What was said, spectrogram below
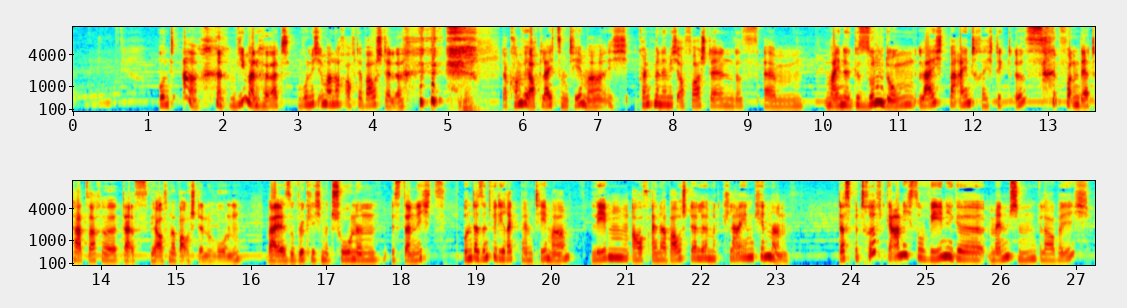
Und ah, wie man hört, wohne ich immer noch auf der Baustelle. da kommen wir auch gleich zum Thema. Ich könnte mir nämlich auch vorstellen, dass ähm, meine Gesundung leicht beeinträchtigt ist von der Tatsache, dass wir auf einer Baustelle wohnen. Weil so wirklich mit Schonen ist da nichts. Und da sind wir direkt beim Thema. Leben auf einer Baustelle mit kleinen Kindern. Das betrifft gar nicht so wenige Menschen, glaube ich,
